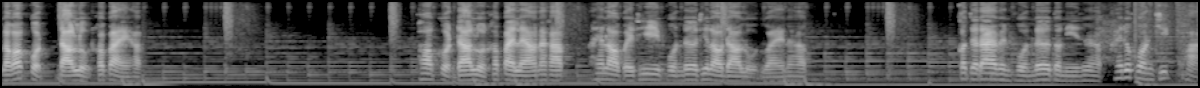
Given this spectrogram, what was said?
แล้วก็กดดาวน์โหลดเข้าไปครับ พอกดดาวน์โหลดเข้าไปแล้วนะครับ ให้เราไปที่โฟลเดอร์ที่เราดาวน์โหลดไว้นะครับ ก็จะได้เป็นโฟลเดอร์ตัวนี้ใช่ไหมครับ ให้ทุกคนคลิกขวา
